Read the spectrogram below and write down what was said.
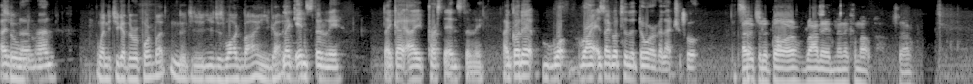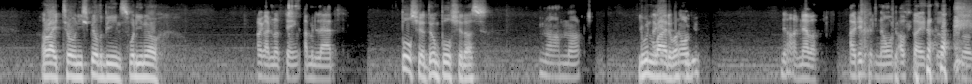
I don't know, man. When did you get the report button? Did you you just walk by and you got it? Like instantly. Like I, I pressed it instantly. I got it what right as I got to the door of electrical. That's I such opened a- the door, ran in, and then it come up. So All right, Tony, spill the beans. What do you know? I got nothing. I'm in labs. Bullshit. Don't bullshit us. No, I'm not. You wouldn't I lie to us, would you? No, never. I did the node outside. the, the,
